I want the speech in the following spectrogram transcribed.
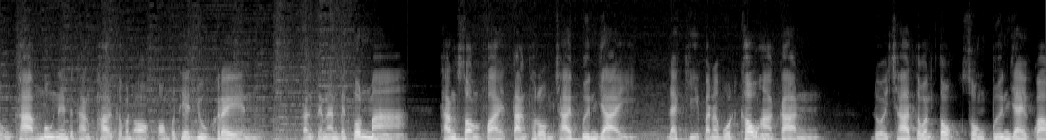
สงครามมุ่งเน้นไปทางภาคตะวันออกของประเทศยูเครน ตั้งแต่นั้นเป็นต้นมา ทั้งสองฝ่ายต่างถล่มใช้ปืนใหญ่ และขีปนาวุธเข้าหากัน โดยชาติตะวันตกส่งปืนใหญ่กว่า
